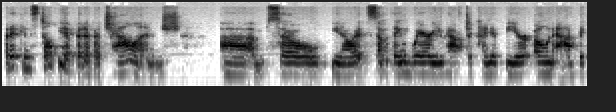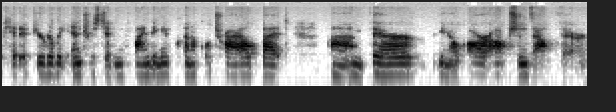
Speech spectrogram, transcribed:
but it can still be a bit of a challenge. Um, so, you know, it's something where you have to kind of be your own advocate if you're really interested in finding a clinical trial, but um, there, you know, are options out there.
